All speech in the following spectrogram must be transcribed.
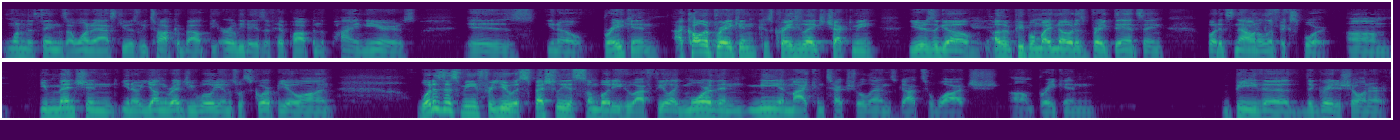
one of the things I wanted to ask you as we talk about the early days of hip hop and the pioneers is, you know, breaking. I call it breaking because Crazy Legs checked me years ago. Other people might know it as break dancing, but it's now an Olympic sport. Um, you mentioned, you know, young Reggie Williams with Scorpio on. What does this mean for you, especially as somebody who I feel like more than me and my contextual lens got to watch um, breaking be the the greatest show on earth?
